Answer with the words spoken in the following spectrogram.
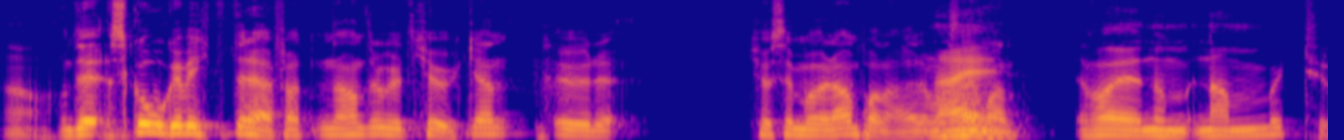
Ja. Det, skog är viktigt i det här, för att när han drog ut kuken ur kussimurran på den, eller vad Nej. säger man? Det var num- number two.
